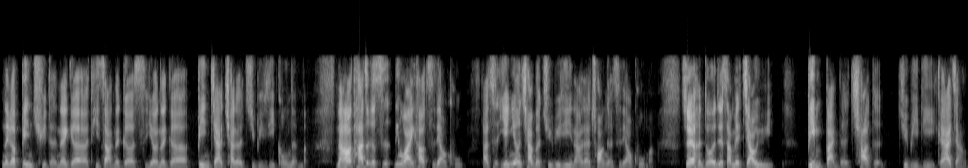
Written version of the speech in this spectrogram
那个病取的那个提早那个使用那个 Bing 加 ChatGPT 功能嘛，然后他这个是另外一套资料库，他是沿用 ChatGPT 然后再创个资料库嘛，所以很多人在上面教育病版的 ChatGPT，跟他讲。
